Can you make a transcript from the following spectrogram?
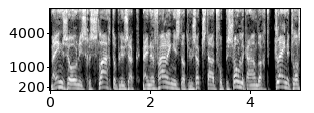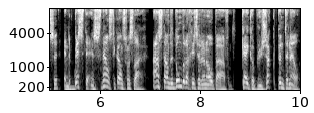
Mijn zoon is geslaagd op Luzak. Mijn ervaring is dat Luzak staat voor persoonlijke aandacht, kleine klassen... en de beste en snelste kans van slagen. Aanstaande donderdag is er een open avond. Kijk op luzak.nl.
